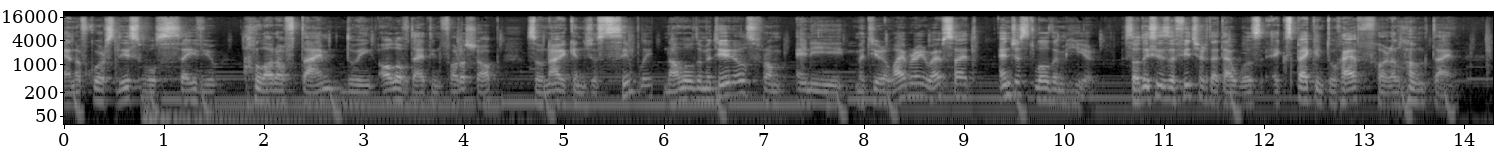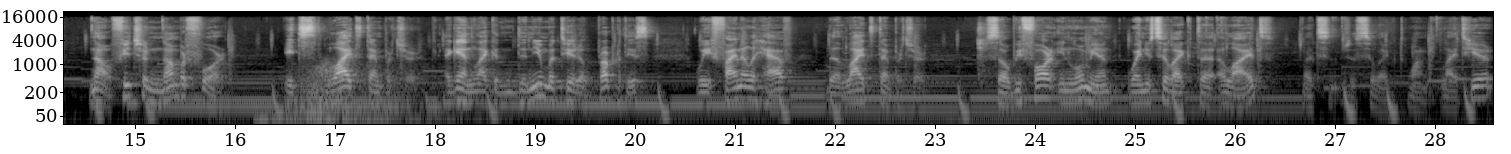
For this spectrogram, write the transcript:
And of course, this will save you a lot of time doing all of that in Photoshop. So now you can just simply download the materials from any material library website and just load them here. So this is a feature that I was expecting to have for a long time. Now, feature number four, it's light temperature. Again, like the new material properties, we finally have the light temperature. So before in Lumion, when you select uh, a light, let's just select one light here,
